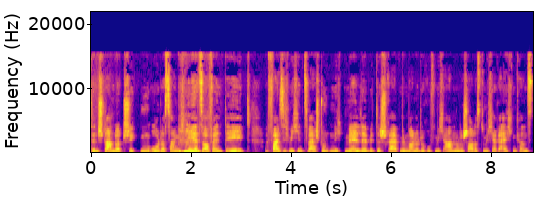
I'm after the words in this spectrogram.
den Standort schicken oder sagen, ich gehe jetzt auf ein Date. Falls ich mich in zwei Stunden nicht melde, bitte schreib mir mal oder ruf mich an oder schau, dass du mich erreichen kannst.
